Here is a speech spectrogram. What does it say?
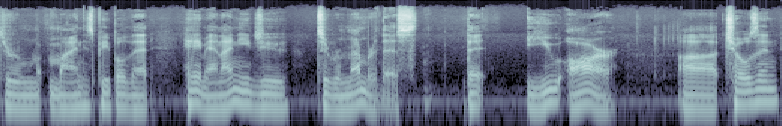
to remind his people that, hey, man, I need you to remember this, that you are uh, chosen,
